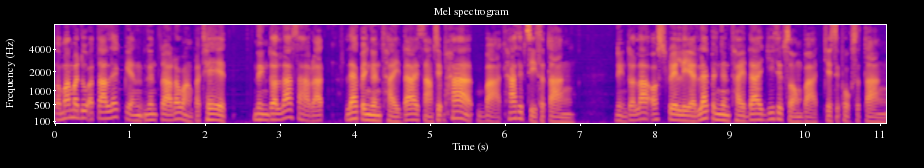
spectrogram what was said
ต่อมามาดูอัตราแลกเปลี่ยนเงินตราระหว่างประเทศ 1 ดอลลาร์สหรัฐแลกเป็นเงินไทยได้ 35 บาท 54 สตางค์ 1 ดอลลาร์ออสเตรเลียแลกเป็นเงินไทยได้ 22 บาท 76 สตางค์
